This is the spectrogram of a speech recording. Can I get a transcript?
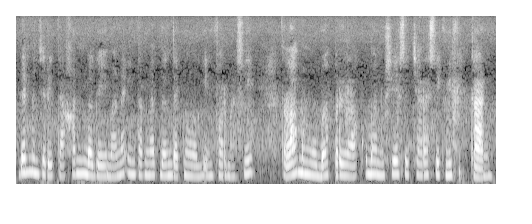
dan menceritakan bagaimana internet dan teknologi informasi telah mengubah perilaku manusia secara signifikan.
